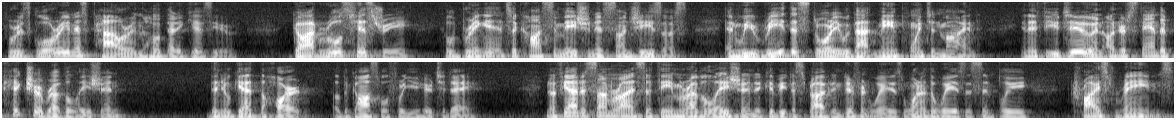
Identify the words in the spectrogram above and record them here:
for his glory and his power and the hope that it gives you. God rules history, he'll bring it into consummation in his son Jesus. And we read this story with that main point in mind. And if you do and understand the picture of Revelation, then you'll get the heart of the gospel for you here today. Know, if you had to summarize the theme of Revelation, it could be described in different ways. One of the ways is simply Christ reigns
